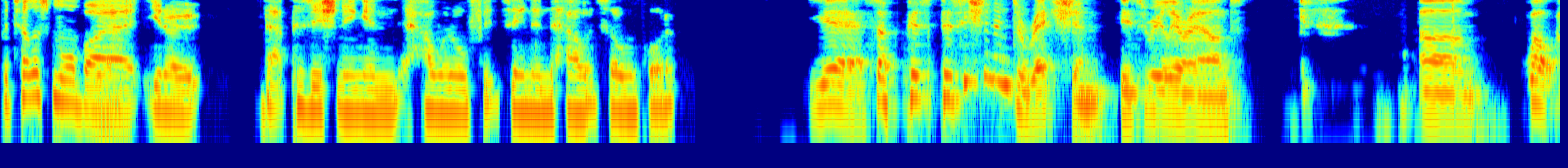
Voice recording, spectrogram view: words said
but tell us more by Yeah. you know that positioning and how it all fits in and how it's so important Yeah. So pos- position and direction is really around. Um, well,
